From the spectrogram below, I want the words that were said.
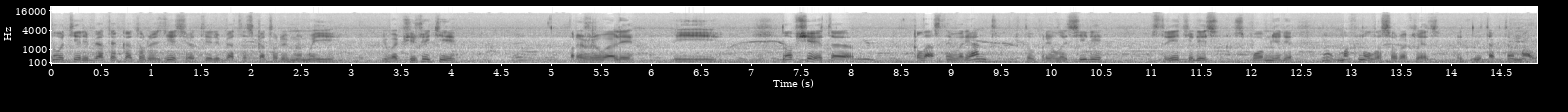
Ну, вот те ребята, которые здесь, вот те ребята, с которыми мы и, и в общежитии проживали. И... Ну, вообще, это классный вариант, что пригласили, встретились, вспомнили. Ну, махнуло 40 лет, это не так-то мало.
